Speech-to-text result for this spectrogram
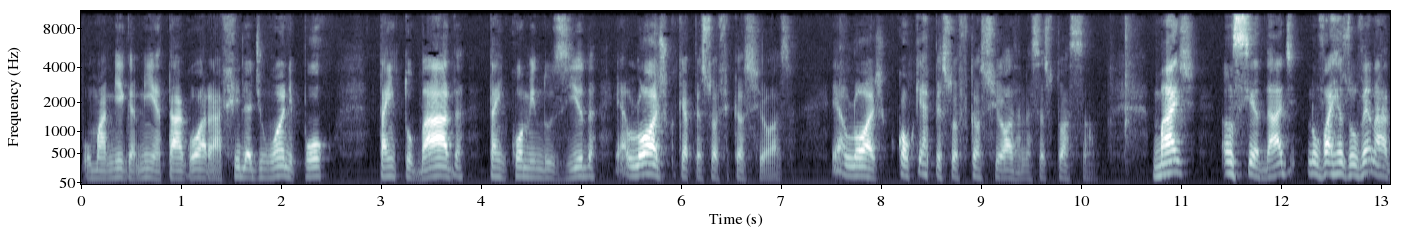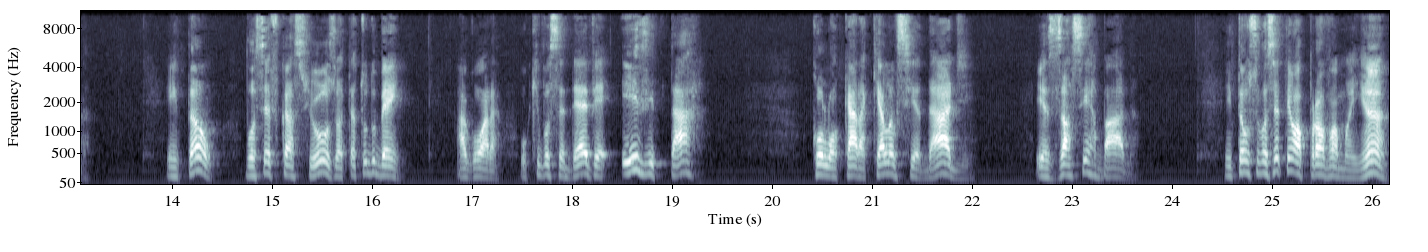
uma amiga minha está agora, a filha de um ano e pouco, está entubada, está em coma induzida. É lógico que a pessoa fica ansiosa. É lógico, qualquer pessoa fica ansiosa nessa situação. Mas ansiedade não vai resolver nada. Então, você ficar ansioso até tudo bem. Agora, o que você deve é evitar colocar aquela ansiedade exacerbada. Então, se você tem uma prova amanhã,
